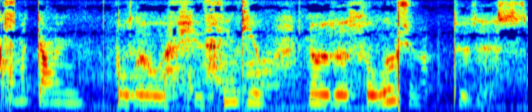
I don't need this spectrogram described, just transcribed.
Comment down below if you think you know the solution to this.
